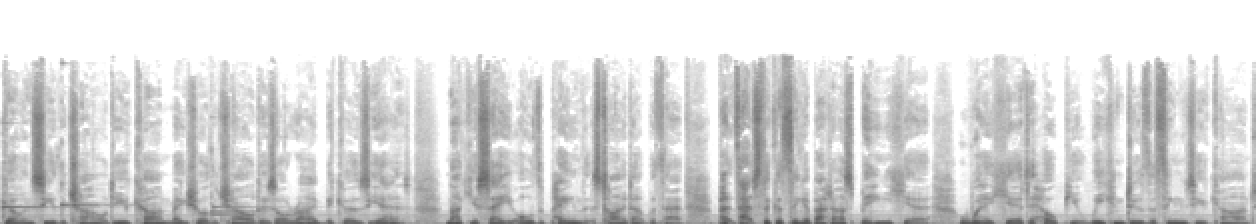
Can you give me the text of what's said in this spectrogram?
go and see the child. You can't make sure the child is all right because yes, like you say, all the pain that's tied up with that. But that's the good thing about us being here. We're here to help you. We can do the things you can't,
